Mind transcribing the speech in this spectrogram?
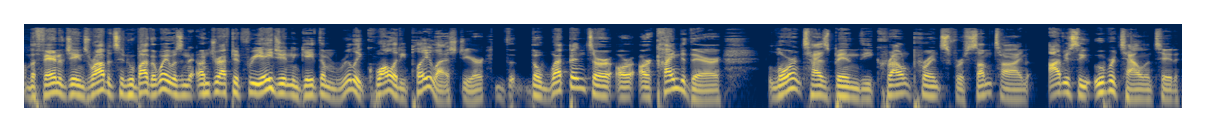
I'm a fan of James Robinson, who, by the way, was an undrafted free agent and gave them really quality play last year. The, the weapons are, are, are kind of there. Lawrence has been the crown prince for some time. Obviously, uber talented,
